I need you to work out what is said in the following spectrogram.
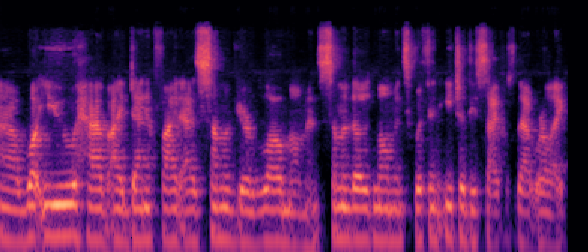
uh, what you have identified as some of your low moments, some of those moments within each of these cycles that were like,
